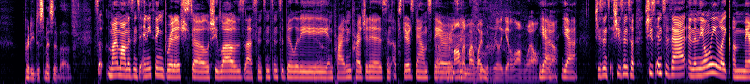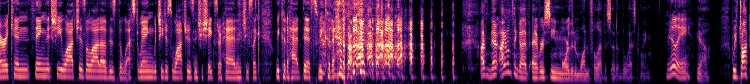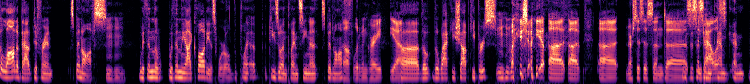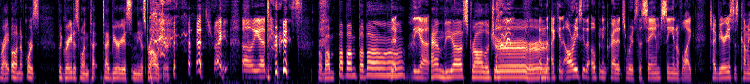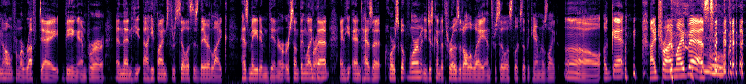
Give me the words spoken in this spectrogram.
pretty dismissive of. So my mom is into anything British, so she loves uh, Sense and Sensibility and Pride and Prejudice and Upstairs Downstairs. your mom and and- my wife would really get along well. yeah, yeah. She's into she's into she's into that, and then the only like American thing that she watches a lot of is The West Wing, which she just watches and she shakes her head and she's like, "We could have had this, we could have had." I've never. I don't think I've ever seen more than one full episode of The West Wing. really? Yeah, we've talked a lot about different spin-offs Mm-hmm. Within the within the I Claudius world, the Pla- Piso and Plancina spin-off, Oh, would have been great. Yeah. uh, the the wacky shopkeepers, Mhm. Yep, uh, uh, uh, Narcissus and uh, Narcissus and Pallas. and, and right. Oh, and of course the greatest one, Ti- Tiberius and the astrologer. That's right. Oh yeah, there is. Ba-bum, ba-bum, ba-bum. The, the uh, and the astrologer. and the, I can already see the opening credits where it's the same scene of like Tiberius is coming home from a rough day being emperor, and then he uh, he finds Thrasyllus is there like has made him dinner or something like Right. that, and he and has a horoscope for him, and he just kind of throws it all away, and Thrasyllus looks at the camera and is like, "Oh, again, I try my best."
